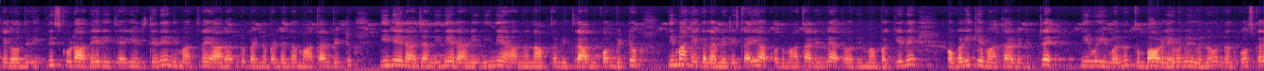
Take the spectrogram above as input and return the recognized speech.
ಕೆಲವೊಂದು ವೀಕ್ನೆಸ್ ಕೂಡ ಅದೇ ರೀತಿಯಾಗಿ ಹೇಳ್ತೇನೆ. ನಿಮ್ಮ ಹತ್ರ ಯಾರಾದರೂ ಬಣ್ಣ ಬಣ್ಣದ ಮಾತಾಡಿಬಿಟ್ಟು, ನೀನೇ ರಾಜ, ನೀನೇ ರಾಣಿ, ನೀನೇ ನನ್ನ ಆಪ್ತ ಮಿತ್ರ ಅಂದ್ಕೊಂಡ್ಬಿಟ್ಟು ನಿಮ್ಮ ಹೆಗಲ ಮೇಲೆ ಕೈ ಹಾಕೋದು ಮಾತಾಡಿದರೆ ಅಥವಾ ನಿಮ್ಮ ಬಗ್ಗೆನೇ ಹೊಗಳಿಕೆ ಮಾತಾಡಿಬಿಟ್ರೆ, ನೀವು ಇವನು ತುಂಬ ಒಳ್ಳೆಯವನು, ಇವನು ನನಗೋಸ್ಕರ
